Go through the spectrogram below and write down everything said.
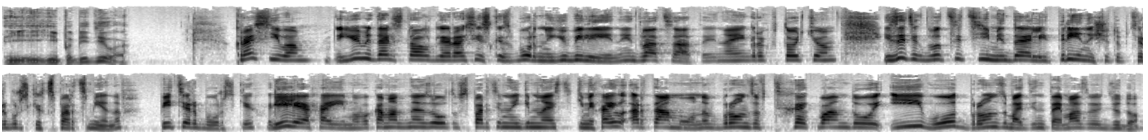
и, и- и победила. Красиво. Ее медаль стала для российской сборной юбилейной, 20-й на играх в Токио. Из этих 20 медалей три на счету петербургских спортсменов. Петербургских. Лилия Хаимова, командное золото в спортивной гимнастике. Михаил Артамонов, бронза в тхэквондо. И вот бронза Мадина Таймазова в дзюдо.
